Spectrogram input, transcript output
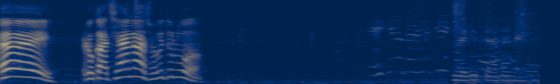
এই, একটু কাছে আয় না, ছবি তুলবো? जिंदगी प्यारा है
